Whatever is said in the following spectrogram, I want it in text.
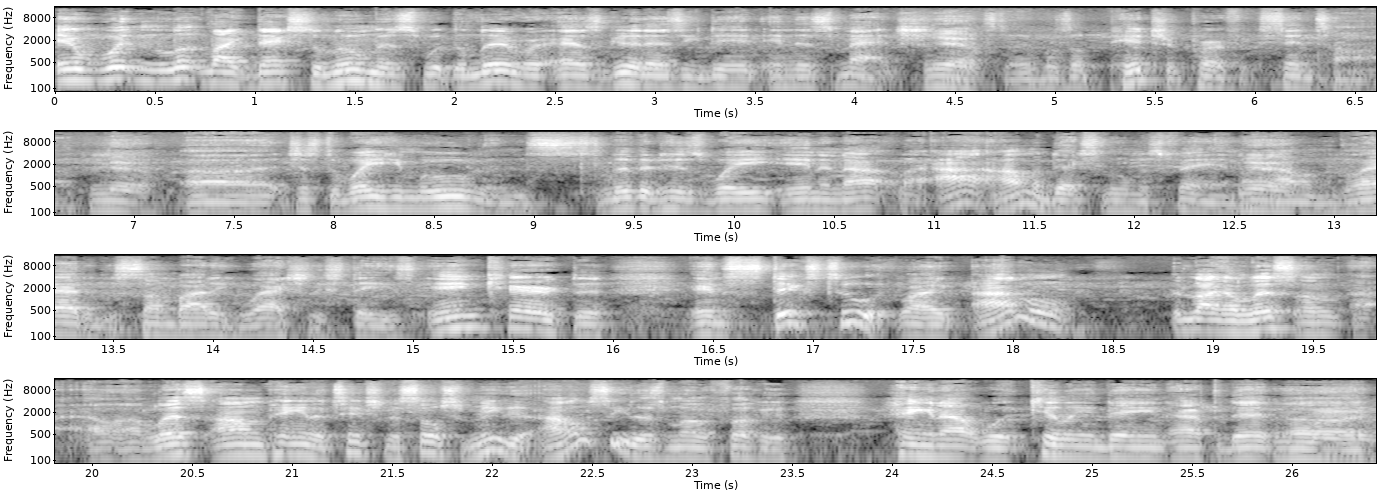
It wouldn't look like Dexter Lumis would deliver as good as he did in this match. Yeah. it was a picture perfect senton. Yeah. Uh, just the way he moved and slithered his way in and out. Like I, I'm a Dexter Lumis fan. Like, Yeah. I'm glad that it's somebody who actually stays in character and sticks to it. Like I don't like unless um, uh, unless I'm paying attention to social media, I don't see this motherfucker hanging out with Killian Dain after that. Uh, Right.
